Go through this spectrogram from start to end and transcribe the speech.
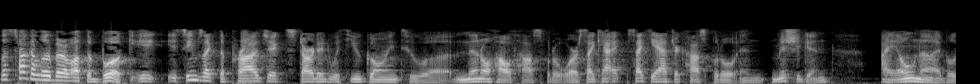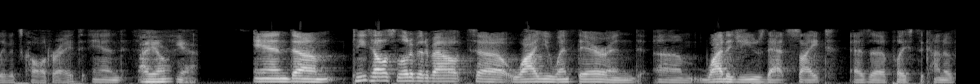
let's talk a little bit about the book. It, it, seems like the project started with you going to a mental health hospital or a psychi- psychiatric hospital in Michigan, Ionia, I believe it's called, right? And Ionia, yeah. And um, can you tell us a little bit about uh, why you went there and um, why did you use that site as a place to kind of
